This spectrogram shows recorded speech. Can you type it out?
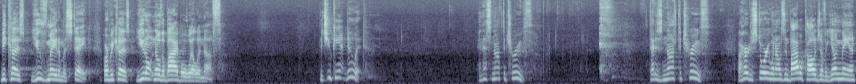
because you've made a mistake or because you don't know the Bible well enough that you can't do it. And that's not the truth. That is not the truth. I heard a story when I was in Bible college of a young man,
